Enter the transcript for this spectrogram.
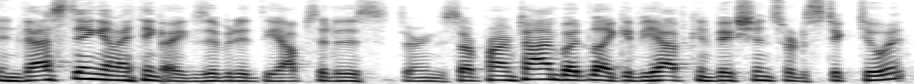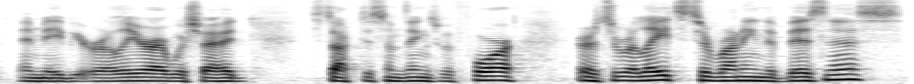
investing. And I think I exhibited the opposite of this during the subprime time. But like if you have conviction, sort of stick to it. And maybe earlier, I wish I had stuck to some things before. Or as it relates to running the business,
